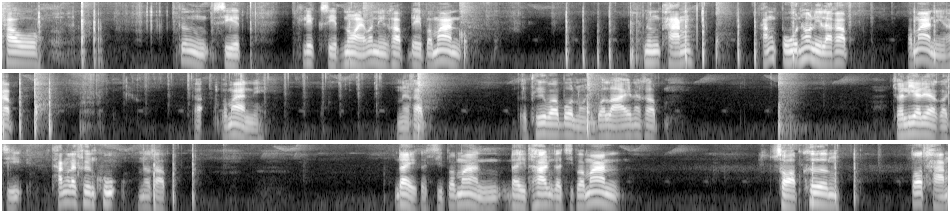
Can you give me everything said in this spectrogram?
เท่าเครื่องเศษเล็กเศษหน่อยวันนี้ครับได้ประมาณหนึ่งถังถังปูนเท่านี้แหละครับ ประมาณนี้ครับ ประมาณนี้นะครับก็ถือว่าบ่หน่อยบ่ร้ายนะครับจะเฉลี่ยแล้วก็สิทั้งละเครื่องคุนะครับ ได้ก็สิประมาณได้ทานก็สิประมาณ สอบเครื่องต่อถัง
